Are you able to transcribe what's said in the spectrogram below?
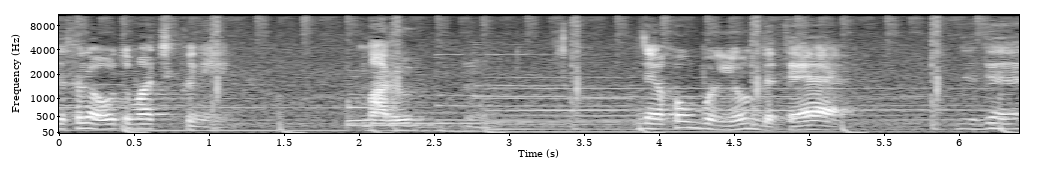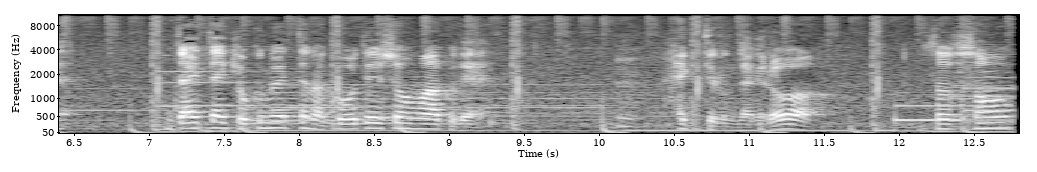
でそれはオートマチックに丸。で本文読んでてでで大体曲名っていうのはクォーテーションマークで入ってるんだけどそその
